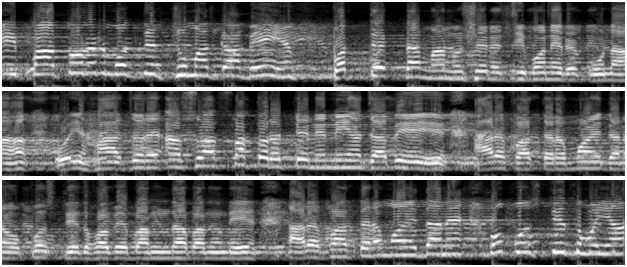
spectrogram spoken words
এই পাথরের মধ্যে চুমা খাবে, প্রত্যেকটা মানুষের জীবনের গুণা ওই হাজরে আসওয়াদ পাথর টেনে নিয়ে যাবে। আর পাতের ময়দানে উপস্থিত হবে বান্দা বান্দি আর পাতের ময়দানে উপস্থিত হইয়া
